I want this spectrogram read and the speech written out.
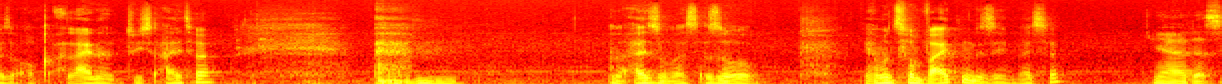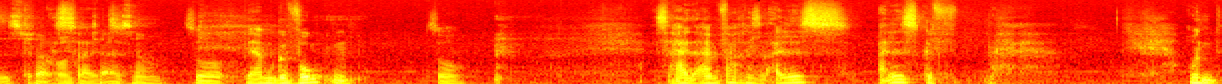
Also auch alleine durchs Alter. Ähm, und all sowas. Also, wir haben uns vom Weiten gesehen, weißt du? Ja, das ist verrückt. Ist halt also. So, wir haben gewunken. So. Es ist halt einfach, ist alles, alles. Und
